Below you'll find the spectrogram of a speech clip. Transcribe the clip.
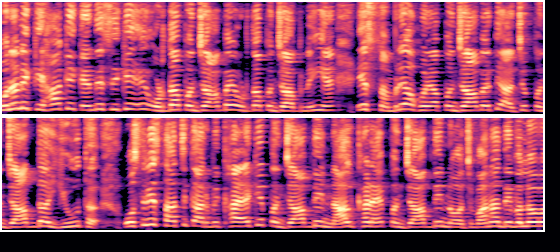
ਉਹਨਾਂ ਨੇ ਕਿਹਾ ਕਿ ਕਹਿੰਦੇ ਸੀ ਕਿ ਇਹ ਉੜਦਾ ਪੰਜਾਬ ਹੈ, ਉੜਦਾ ਪੰਜਾਬ ਨਹੀਂ ਹੈ, ਇਹ ਸੰਭਲਿਆ ਹੋਇਆ ਪੰਜਾਬ ਹੈ ਤੇ ਅੱਜ ਪੰਜਾਬ ਦਾ ਯੂਥ ਉਸਨੇ ਸੱਚ ਕਰ ਵਿਖਾਇਆ ਕਿ ਪੰਜਾਬ ਦੇ ਨਾਲ ਖੜਾ ਹੈ ਪੰਜਾਬ ਦੇ ਨੌਜਵਾਨਾਂ ਦੇ ਵੱਲੋਂ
